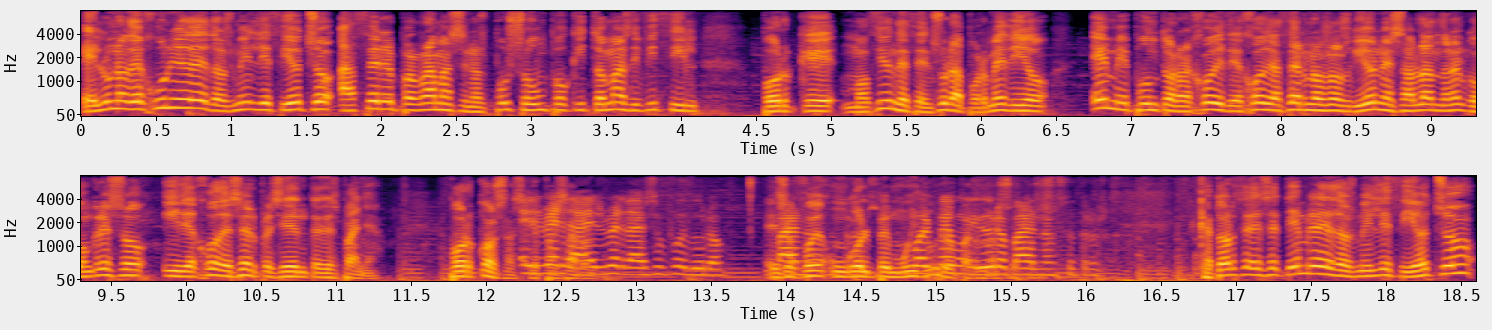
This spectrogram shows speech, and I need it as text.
El 1 de junio de 2018, hacer el programa se nos puso un poquito más difícil porque, moción de censura por medio, M. Rajoy dejó de hacernos los guiones hablando en el Congreso y dejó de ser presidente de España. Por cosas que Es verdad, pasaron. es verdad, eso fue duro. Eso fue un golpe muy un golpe duro muy para duro para nosotros. 14 de septiembre de 2018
